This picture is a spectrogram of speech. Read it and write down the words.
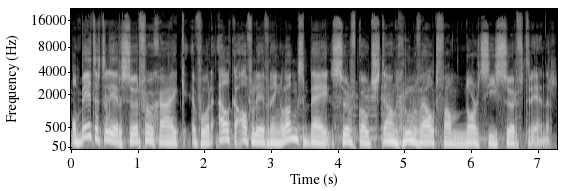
Om beter te leren surfen ga ik voor elke aflevering langs bij surfcoach Daan Groeneveld van North Sea Surf Trainer.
